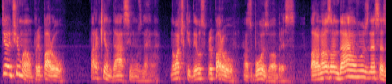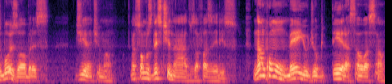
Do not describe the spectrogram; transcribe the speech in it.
de antemão preparou para que andássemos nela. Note que Deus preparou as boas obras para nós andarmos nessas boas obras de antemão. Nós somos destinados a fazer isso. Não como um meio de obter a salvação,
